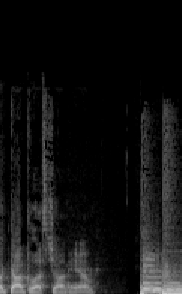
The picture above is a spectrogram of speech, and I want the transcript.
But God bless Jon Hamm.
